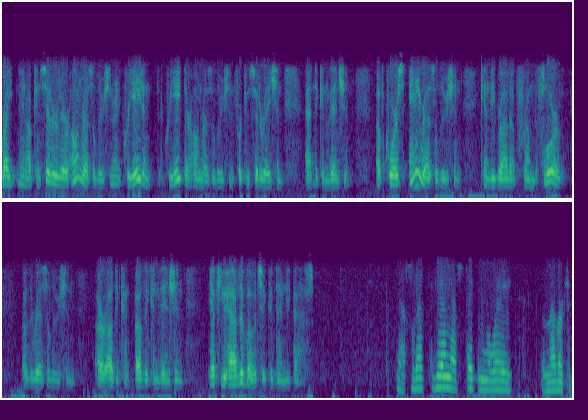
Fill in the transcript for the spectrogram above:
write, you know, consider their own resolution and create and create their own resolution for consideration at the convention. Of course, any resolution can be brought up from the floor of, the resolution or of the con- of the convention. If you have the votes, it could then be passed. Yeah, so that again, that's taking away the membership's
